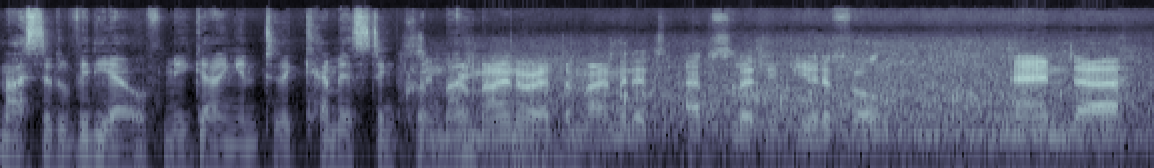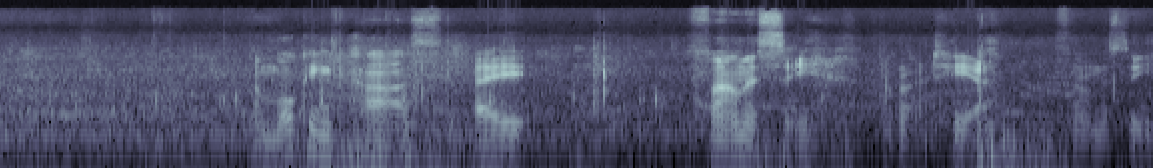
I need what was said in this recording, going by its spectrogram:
nice little video of me going into the chemist in Cremona. Cremona at the moment. It's absolutely beautiful. And uh, I'm walking past a pharmacy right here. Pharmacy.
